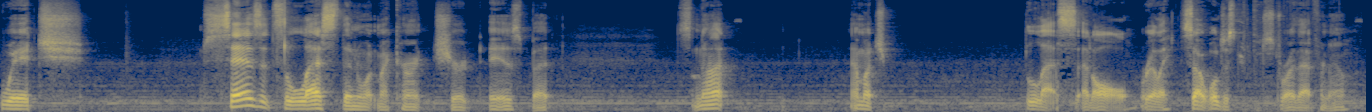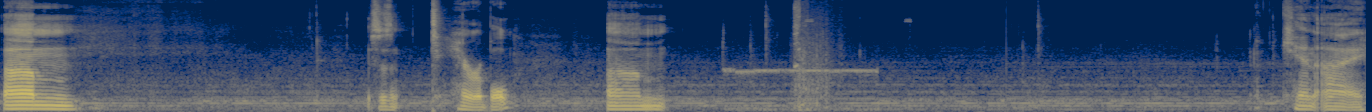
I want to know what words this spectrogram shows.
which says it's less than what my current shirt is, but it's not that much less at all, really. So we'll just destroy that for now. Um, this isn't terrible. Um, can I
